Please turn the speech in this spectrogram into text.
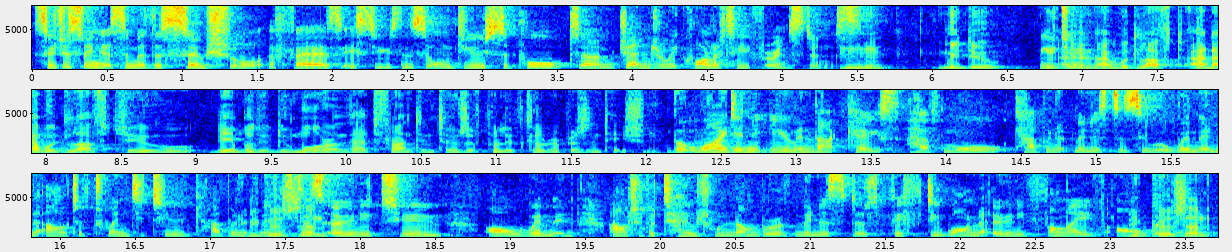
So, just looking at some of the social affairs issues and so on, do you support um, gender equality, for instance? Mhm. We do. You do. And I would love, to, and I would love to be able to do more on that front in terms of political representation. But why didn't you, in that case, have more cabinet ministers who were women? Out of 22 cabinet Because ministers, I'm- only two are women. Out of a total number of ministers, 51, only five are Because women. un-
